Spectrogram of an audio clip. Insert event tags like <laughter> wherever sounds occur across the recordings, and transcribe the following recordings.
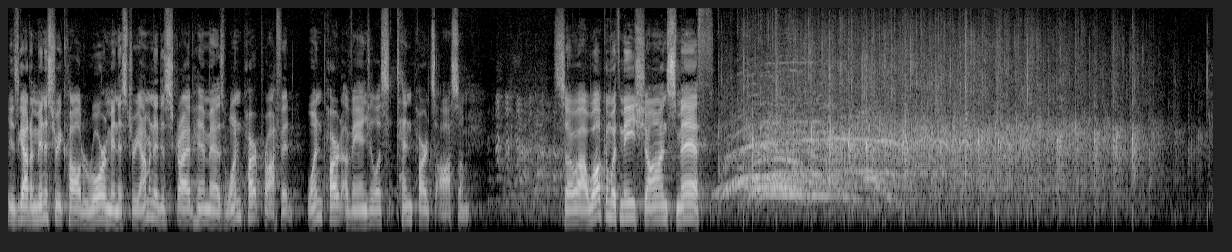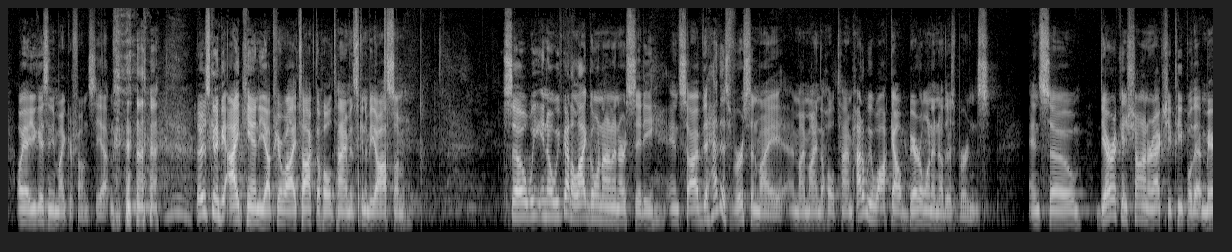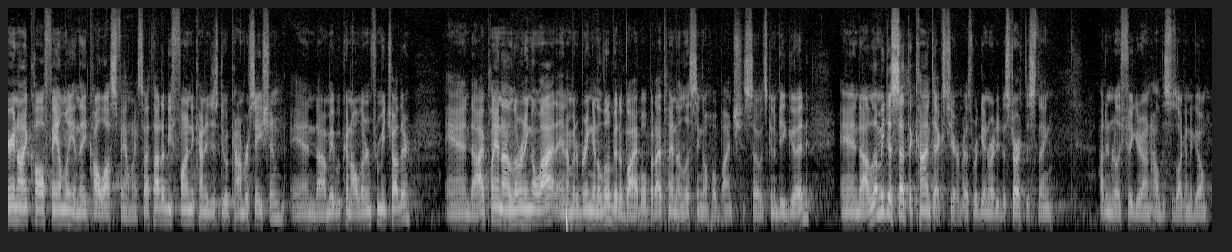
He's got a ministry called Roar Ministry. I'm going to describe him as one part prophet, one part evangelist, 10 parts awesome. So, uh, welcome with me, Sean Smith. Oh, yeah, you guys need microphones. Yeah. <laughs> There's going to be eye candy up here while I talk the whole time. It's going to be awesome. So we, you know, we've got a lot going on in our city, and so I've had this verse in my in my mind the whole time. How do we walk out, bear one another's burdens? And so Derek and Sean are actually people that Mary and I call family, and they call us family. So I thought it'd be fun to kind of just do a conversation, and uh, maybe we can all learn from each other. And uh, I plan on learning a lot, and I'm going to bring in a little bit of Bible, but I plan on listening a whole bunch. So it's going to be good. And uh, let me just set the context here as we're getting ready to start this thing. I didn't really figure out how this was all going to go.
